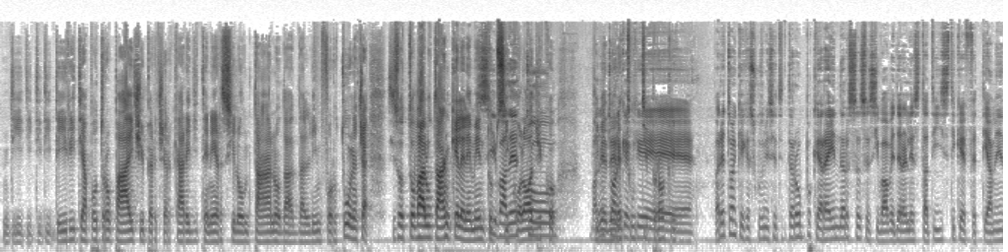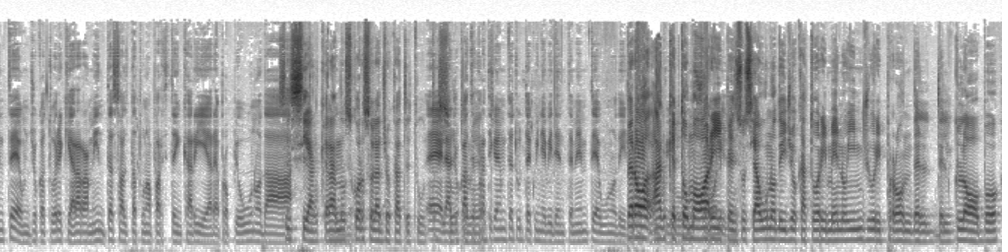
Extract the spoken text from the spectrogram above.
di, di, di, dei riti apotropaici per cercare di tenersi lontano da, dall'infortunio. Cioè, si sottovaluta anche l'elemento sì, psicologico detto, di vedere tutti che... i propri. Va detto anche che, scusami se ti interrompo, che Reinders, se si va a vedere le statistiche, effettivamente è un giocatore che ha raramente saltato una partita in carriera, è proprio uno da... Sì, sì, anche l'anno eh, scorso le ha giocate tutte. Eh, le ha giocate praticamente tutte, quindi evidentemente è uno dei Però anche Tomori solidi. penso sia uno dei giocatori meno injury prone del, del globo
